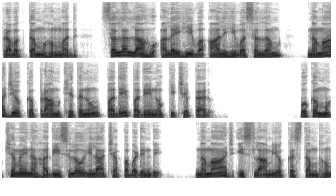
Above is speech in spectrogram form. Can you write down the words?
ప్రవక్త ముహమ్మద్ సల్లల్లాహు అలైహి వ ఆలిహి వసల్లం నమాజ్ యొక్క ప్రాముఖ్యతను పదే పదే నొక్కి చెప్పారు. ఒక ముఖ్యమైన హదీసులో ఇలా చెప్పబడింది. నమాజ్ ఇస్లాం యొక్క స్తంభం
